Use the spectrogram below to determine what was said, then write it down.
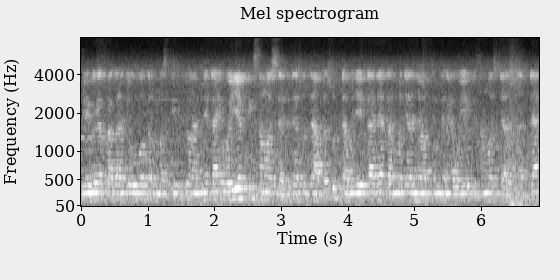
वेगवेगळ्या प्रकारचे उपक्रम असतील किंवा अन्य काही वैयक्तिक समस्या आहेत त्या सुद्धा आपल्या सुट्ट्या म्हणजे एखाद्या कर्मचाऱ्यांच्या बाबतीमध्ये काही वैयक्तिक समस्या असतात. त्या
